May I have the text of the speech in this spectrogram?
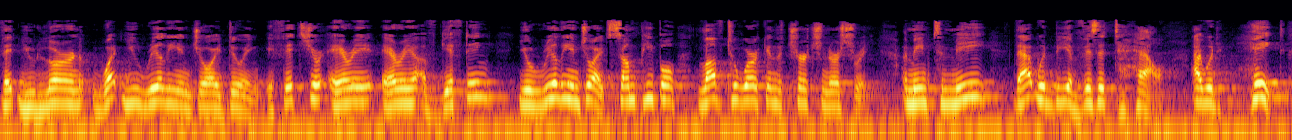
that you learn what you really enjoy doing. If it's your area, area of gifting, you'll really enjoy it. Some people love to work in the church nursery. I mean, to me, that would be a visit to hell. I would hate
